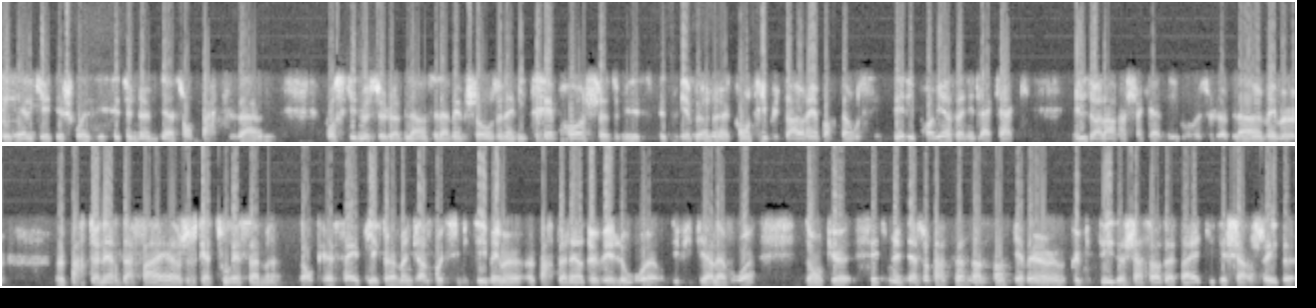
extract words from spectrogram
c'est elle qui a été choisie. C'est une nomination partisane. Pour ce qui est de M. Leblanc, c'est la même chose. Un ami très proche du ministre Fitzgibbon, un contributeur important aussi dès les premières années de la CAQ. 1000 dollars à chaque année pour M. Leblanc, même un, partenaire d'affaires jusqu'à tout récemment. Donc, euh, ça implique vraiment une grande proximité, même un, un partenaire de vélo euh, au défi Pierre Lavoie. Donc, euh, c'est une nomination partisane dans le sens qu'il y avait un comité de chasseurs de tête qui était chargé de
